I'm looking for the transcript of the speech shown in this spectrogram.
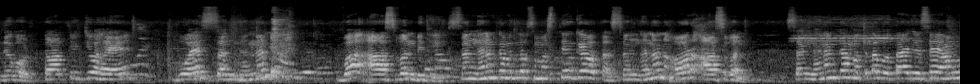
देखो टॉपिक जो है, वो है संघनन व आसवन विधि। संघनन का मतलब समझते हो क्या होता है? संघनन और आसवन। संघनन का मतलब होता है जैसे हम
